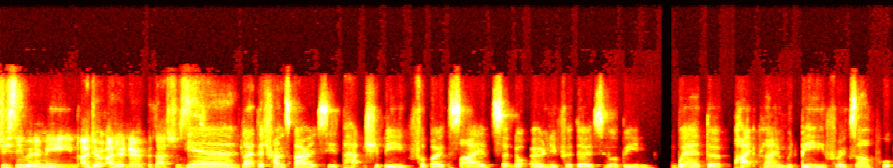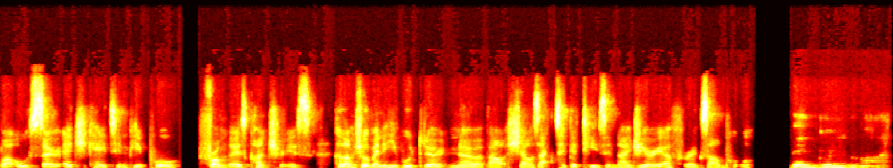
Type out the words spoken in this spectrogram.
Do you see what I mean? I don't I don't know, but that's just Yeah, like the transparency perhaps should be for both sides. and not only for those who are being where the pipeline would be, for example, but also educating people from those countries. Because I'm sure many people don't know about Shell's activities in Nigeria, for example. They do not.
